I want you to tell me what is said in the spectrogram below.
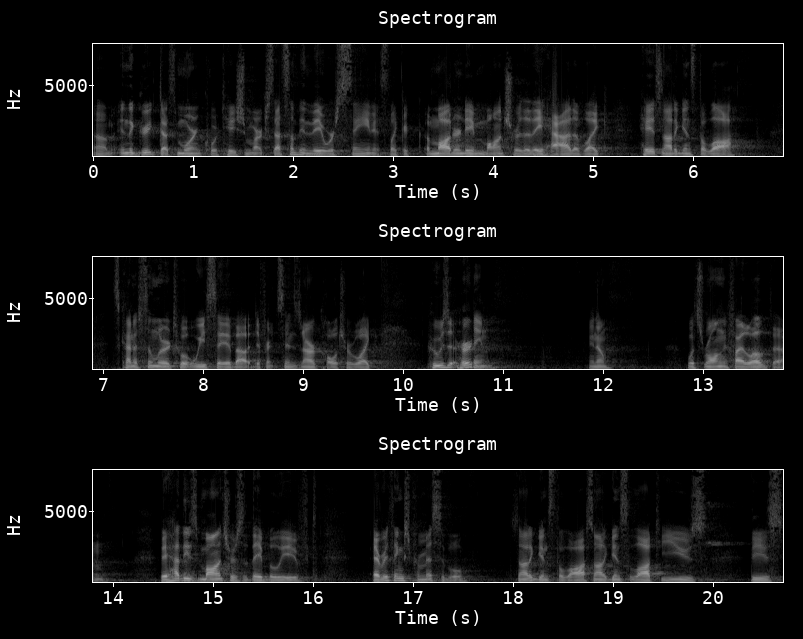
Um, in the Greek, that's more in quotation marks. That's something they were saying. It's like a, a modern day mantra that they had of like, hey, it's not against the law. It's kind of similar to what we say about different sins in our culture. Like, who's it hurting? You know, what's wrong if I love them? They had these mantras that they believed everything's permissible. It's not against the law. It's not against the law to use these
